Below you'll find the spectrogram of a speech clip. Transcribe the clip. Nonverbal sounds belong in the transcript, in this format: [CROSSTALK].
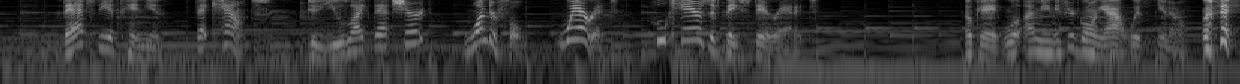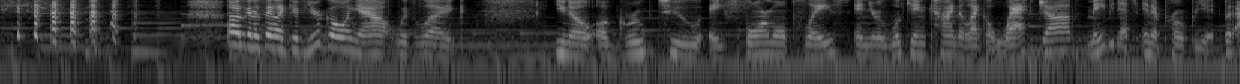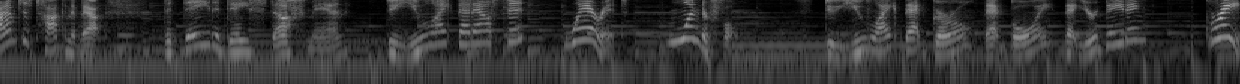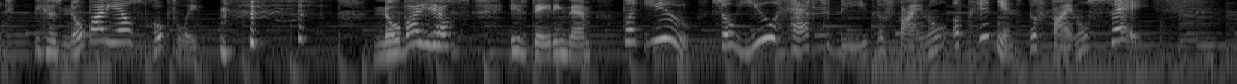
That's the opinion that counts. Do you like that shirt? Wonderful. Wear it. Who cares if they stare at it? Okay, well, I mean, if you're going out with, you know, [LAUGHS] I was gonna say, like, if you're going out with, like, you know, a group to a formal place and you're looking kind of like a whack job, maybe that's inappropriate. But I'm just talking about the day to day stuff, man. Do you like that outfit? Wear it. Wonderful. Do you like that girl, that boy that you're dating? Great, because nobody else, hopefully, [LAUGHS] nobody else is dating them but you. So you have to be the final opinion, the final say.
